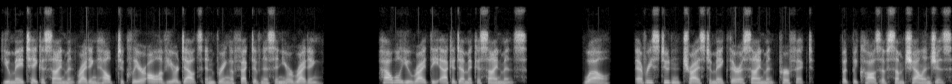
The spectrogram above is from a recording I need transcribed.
you may take assignment writing help to clear all of your doubts and bring effectiveness in your writing. How will you write the academic assignments? Well, every student tries to make their assignment perfect, but because of some challenges,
